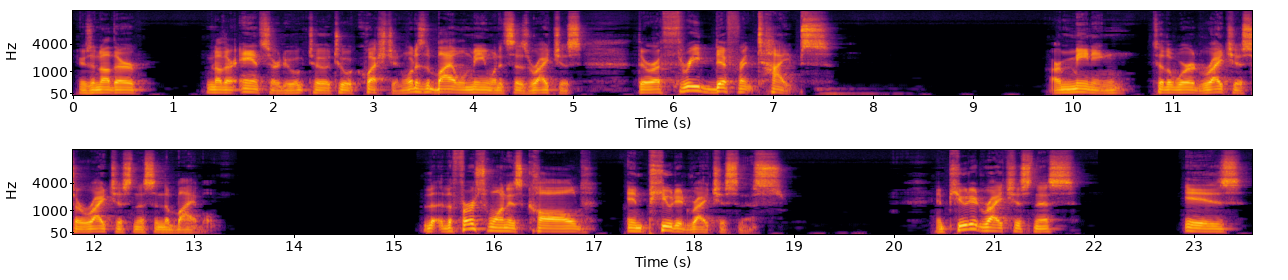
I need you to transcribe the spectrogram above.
Here's another another answer to, to, to a question. What does the Bible mean when it says righteous? There are three different types or meaning to the word righteous or righteousness in the Bible. The, the first one is called imputed righteousness. Imputed righteousness is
